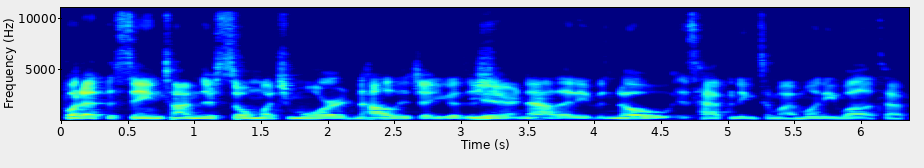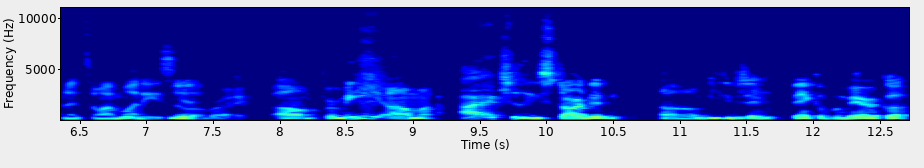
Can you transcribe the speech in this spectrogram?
But at the same time, there's so much more knowledge that you guys are Yeah. sharing now that I even know is happening to my money while it's happening to my money. So Yeah. Right. Um, for me, um, I actually started um, using Bank of America,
